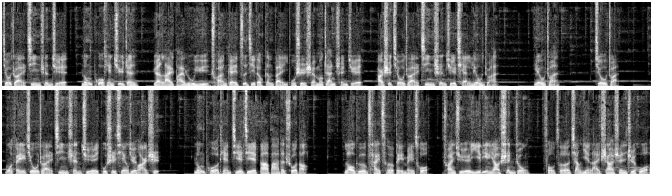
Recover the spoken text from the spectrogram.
九转金身诀，龙破天巨震。原来白如玉传给自己的根本不是什么战神诀。而是九转金身诀前六转，六转，九转，莫非九转金身诀不是仙诀而是？龙破天结结巴巴的说道：“老哥猜测得没错，传诀一定要慎重，否则将引来杀身之祸。”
